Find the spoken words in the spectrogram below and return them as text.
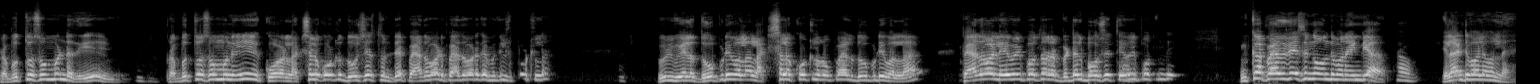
ప్రభుత్వ సొమ్ము అండి అది. ప్రభుత్వ సొమ్ముని కో- లక్షల కోట్లు దోసేస్తుంటే పేదవాడు పేదవాడిగా మిగిలిపోట్లా. ఇప్పుడు వీళ్ళ దోపిడీ వల్ల లక్షల కోట్ల రూపాయల దోపిడీ వల్ల పేదవాళ్ళు ఏమైపోతున్నారు బిడ్డల భవిష్యత్తు ఏమైపోతుంది? ఇంకా పేద దేశంగా ఉంది మన ఇండియా. ఇలాంటి వాళ్ళ వల్లే.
